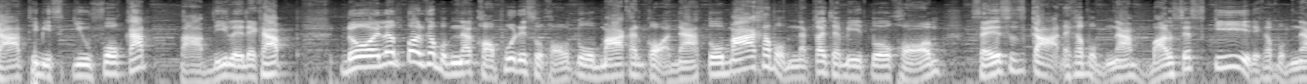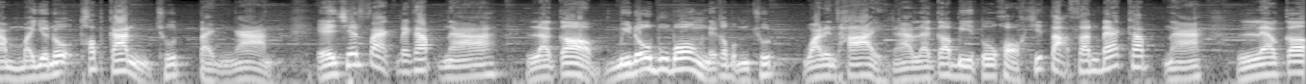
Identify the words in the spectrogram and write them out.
การ์ดที่มีสกิลโฟกัสตามนี้เลยนะครับ โดยเริ่มต้นครับผมนะขอพูดในส่วนของตัวม้ากันก่อนนะ ตัวม้าครับผมนะก็จะมีตัวของเซซุสกานะครับผมนะบารุเซสกี้นะครับผมนะมายโนท็อปกันชุดแต่งงานเอเชียนแฟกนะครับนะแล้วก็มิโดบูบงนะครับผมชุด วาเลนไทน์นะแล้วก็มีตัวของคิตะซันแบ็กครับนะแล้วก็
